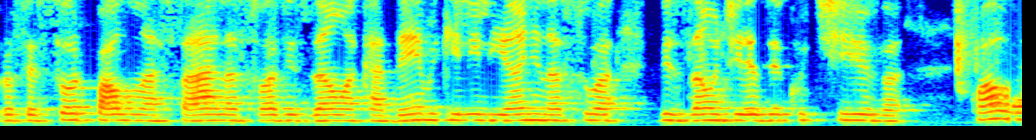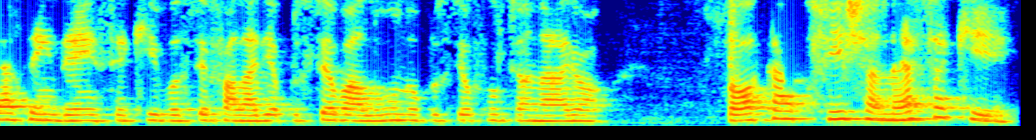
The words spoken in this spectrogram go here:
professor Paulo Nassar, na sua visão acadêmica, e Liliane, na sua visão de executiva. Qual é a tendência que você falaria para o seu aluno para o seu funcionário? Ó, Toca a ficha nessa aqui.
